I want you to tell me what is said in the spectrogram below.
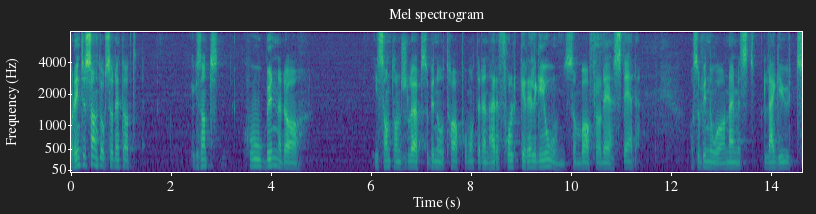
Og Det er interessant også dette at hun begynner da i samtalens løp så begynner hun å ta på en måte den folkereligionen som var fra det stedet. Og så begynner hun å nærmest legge ut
